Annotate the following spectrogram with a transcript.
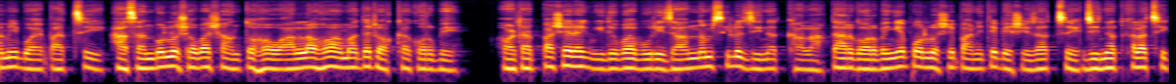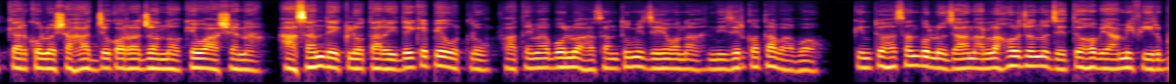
আমি ভয় পাচ্ছি। হাসান বলল, সবাই শান্ত হও, আল্লাহ আমাদের রক্ষা করবে। হঠাৎ পাশের এক বিধবা বুড়ি, যার নাম ছিল জিনাত খালা, তার ঘর ভেঙে পড়ল, সে পানিতে ভেসে যাচ্ছে। জিনাত খালা চিৎকার করল, সাহায্য করার জন্য কেউ আসে না। হাসান দেখল, তার হৃদয় কেঁপে উঠল। ফাতেমা বলল, হাসান, তুমি যেও না, নিজের কথা ভাবো। কিন্তু হাসান বলল যান আল্লাহর জন্য যেতে হবে, আমি ফিরব।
